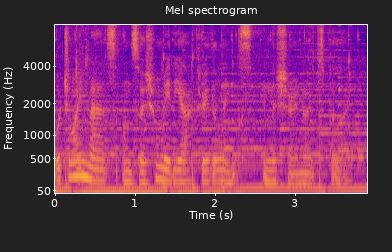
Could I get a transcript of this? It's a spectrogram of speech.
or join Maz on social media through the links in the show notes below.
